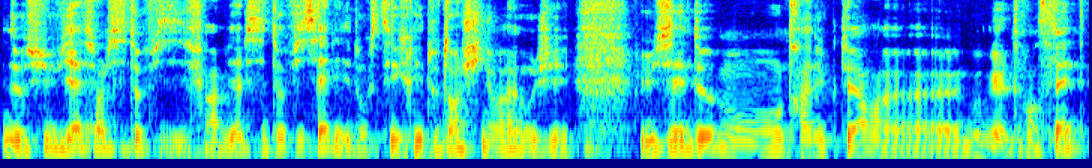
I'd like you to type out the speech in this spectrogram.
dessus via sur le site officiel, enfin via le site officiel et donc c'était écrit tout en chinois. Donc j'ai usé de mon traducteur Google Translate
